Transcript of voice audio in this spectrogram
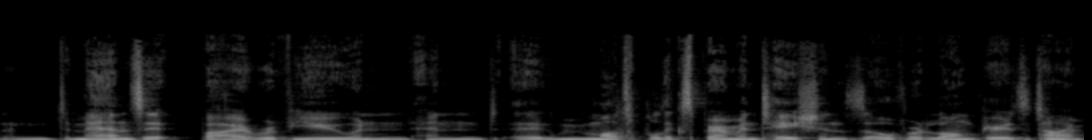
mm, demands it by review and and uh, multiple experimentations over long periods of time.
